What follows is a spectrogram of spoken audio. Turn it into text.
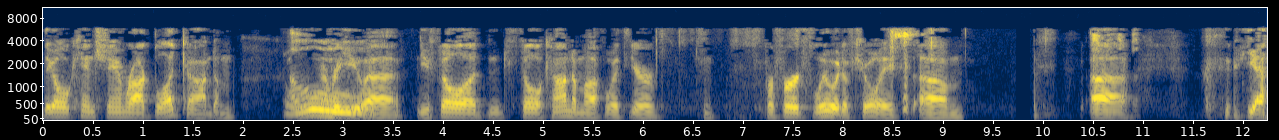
the old Ken Shamrock blood condom. Oh. Remember Ooh. you, uh, you fill a, fill a condom up with your preferred fluid of choice. Um, uh, yeah.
